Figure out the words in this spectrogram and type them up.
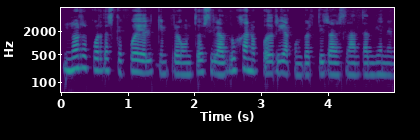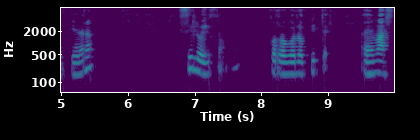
¿No recuerdas que fue él quien preguntó si la bruja no podría convertir a Aslan también en piedra? Sí lo hizo, corroboró Peter. Además,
